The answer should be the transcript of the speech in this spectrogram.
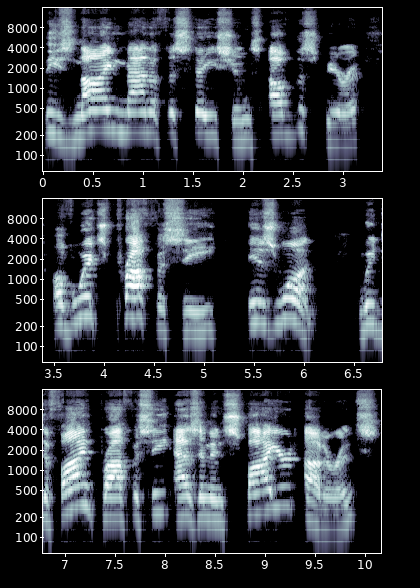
these nine manifestations of the Spirit, of which prophecy is one. We define prophecy as an inspired utterance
